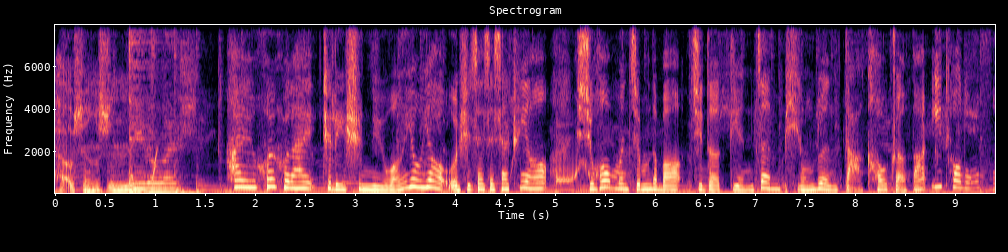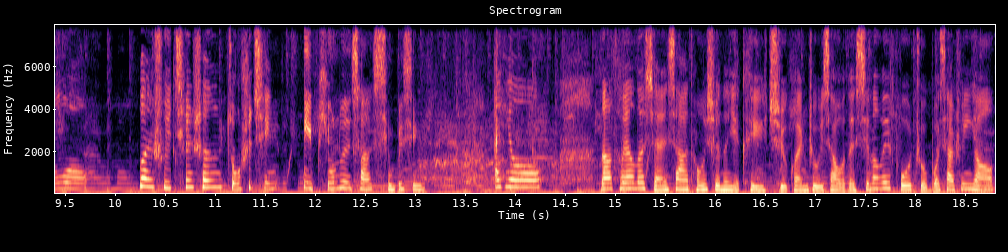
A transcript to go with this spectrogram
好像是你的微信。嗨，欢迎回来，这里是女王又要，我是夏夏夏春瑶。喜欢我们节目的宝宝，记得点赞、评论、打 call、转发，一条龙服务哦。万水千山总是情，你评论下行不行？哎呦，那同样的喜欢夏同学呢，也可以去关注一下我的新浪微博主播夏春瑶，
